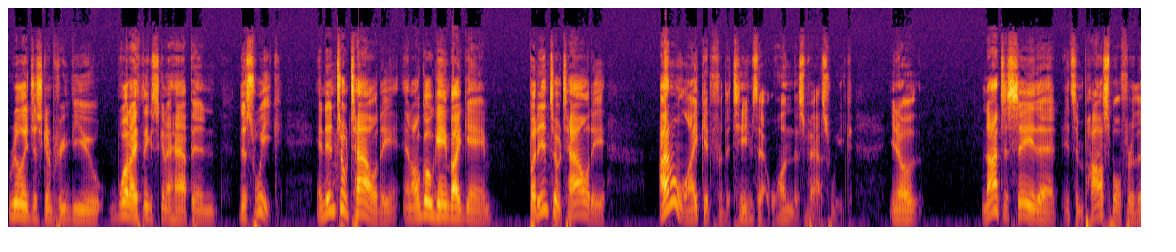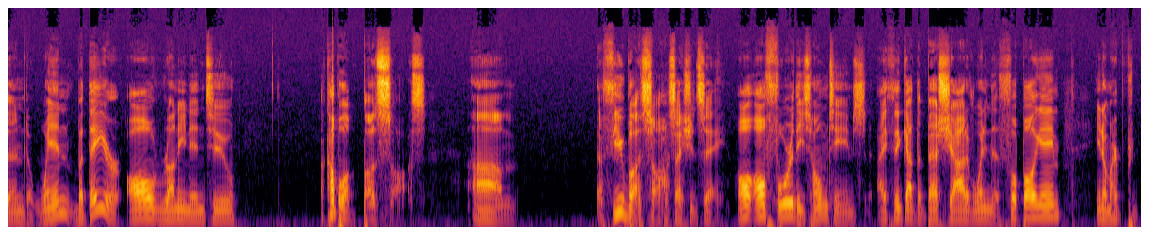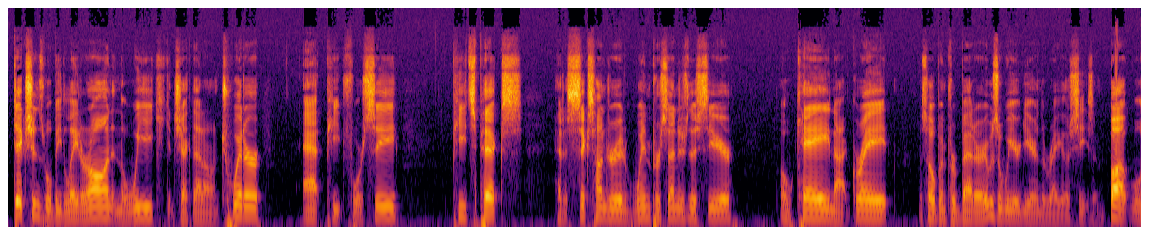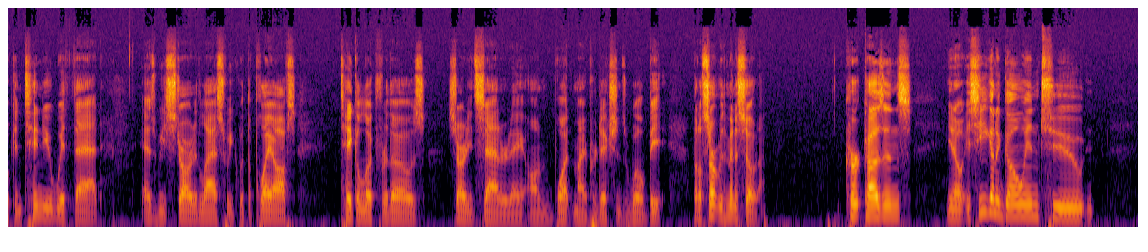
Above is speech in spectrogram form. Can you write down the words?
Really just going to preview what I think is going to happen this week. And in totality, and I'll go game by game, but in totality, I don't like it for the teams that won this past week. You know, not to say that it's impossible for them to win, but they are all running into a couple of buzzsaws. Um, a few buzzsaws, I should say. All, all four of these home teams, I think, got the best shot of winning the football game. You know, my predictions will be later on in the week. You can check that out on Twitter at Pete4C. Pete's picks had a 600 win percentage this year. Okay, not great was hoping for better. It was a weird year in the regular season, but we'll continue with that as we started last week with the playoffs. Take a look for those starting Saturday on what my predictions will be. But I'll start with Minnesota. Kirk Cousins, you know, is he going to go into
